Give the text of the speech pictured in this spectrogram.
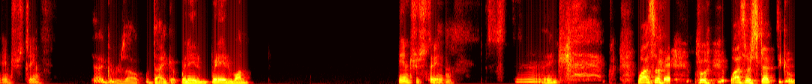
Interesting. Yeah, good result. We'll take it. We needed we needed one. Interesting. Why so why so skeptical?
